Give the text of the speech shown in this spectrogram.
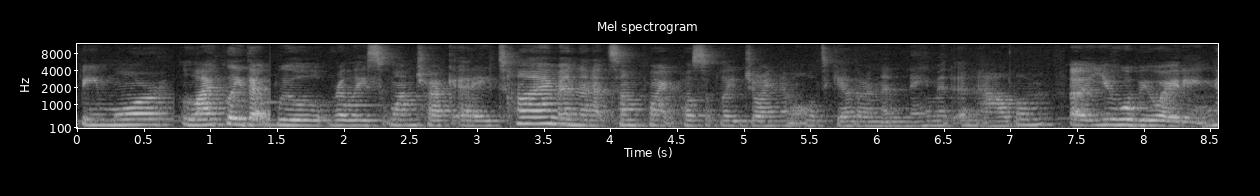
be more likely that we'll release one track at a time and then at some point possibly join them all together and then name it an album, uh, you will be waiting.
